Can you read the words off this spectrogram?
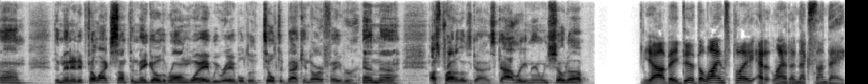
Um, the minute it felt like something may go the wrong way, we were able to tilt it back into our favor. And uh, I was proud of those guys. Golly, man, we showed up. Yeah, they did. The Lions play at Atlanta next Sunday.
